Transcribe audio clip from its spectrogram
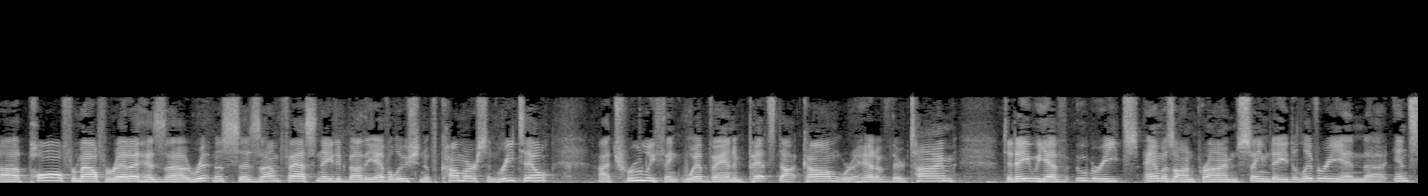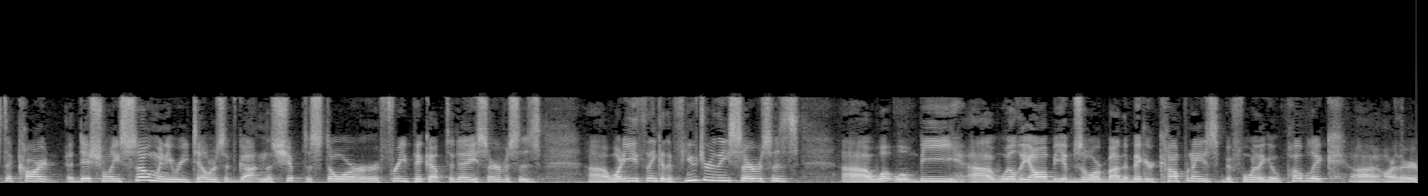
Uh, Paul from Alpharetta has uh, written us says I'm fascinated by the evolution of commerce and retail. I truly think Webvan and Pets.com were ahead of their time. Today we have Uber Eats, Amazon Prime, same day delivery, and uh, Instacart. Additionally, so many retailers have gotten the ship to store or free pickup today services. Uh, what do you think of the future of these services? Uh, what will be, uh, will they all be absorbed by the bigger companies before they go public? Uh, are they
